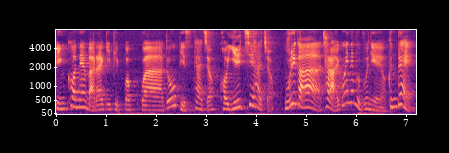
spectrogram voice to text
링컨의 말하기 비법과도 비슷하죠. 거의 일치하죠. 우리가 잘 알고 있는 부분이에요. 근데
